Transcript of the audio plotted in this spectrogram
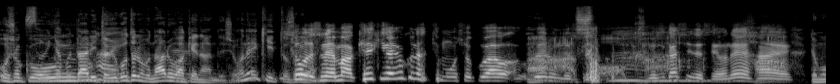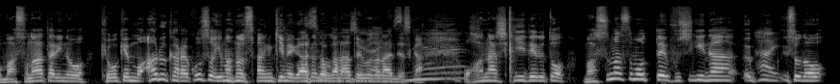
汚職を生んだりということにもなるわけなんでしょうね、はい、きっとそうですね、まあ、景気が良くなっても汚職は増えるんですけど、難しいですよね、はい、でもまあそのあたりの強権もあるからこそ、今の3期目があるのかなということなんですが、すね、お話聞いてると、ますますもって不思議な、はい、その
